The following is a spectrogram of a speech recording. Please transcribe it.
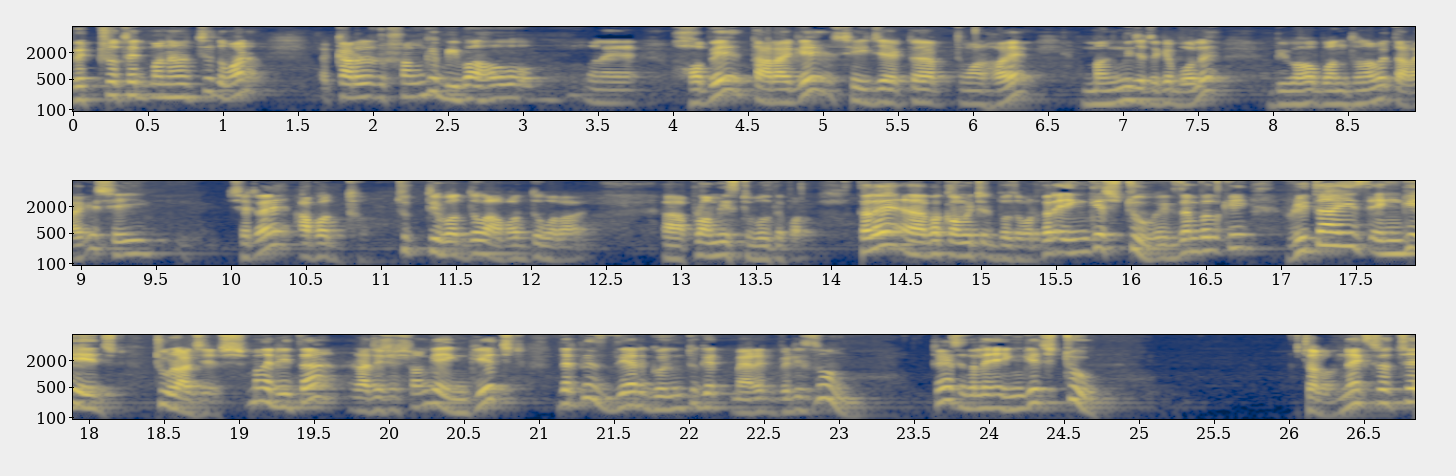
বেট্রোথেড মানে হচ্ছে তোমার কারোর সঙ্গে বিবাহ মানে হবে তার আগে সেই যে একটা তোমার হয় মাংনি যেটাকে বলে, বিবাহ বন্ধন হবে তার আগে সেই সেটাই আবদ্ধ, চুক্তিবদ্ধ বা আবদ্ধ বলা হয় প্রমিসড বলতে পারো। তাহলে বা কমিটেড বলতে পারো। তাহলে এঙ্গেজ টু এক্সাম্পল কি? Rita is engaged to Rajesh মানে রিতা রাজেশের সঙ্গে engaged that means they are going to get married very soon ঠিক আছে? তাহলে এঙ্গেজ টু চলো নেক্সট হচ্ছে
